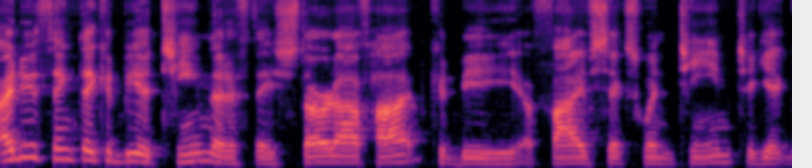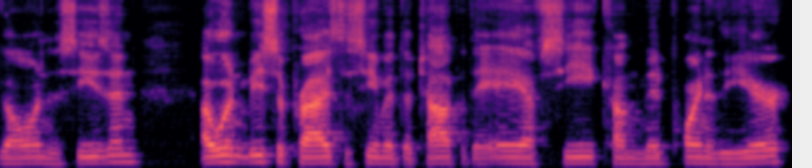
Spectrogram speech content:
I do think they could be a team that if they start off hot could be a five six win team to get going the season. I wouldn't be surprised to see them at the top of the AFC come midpoint of the year.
